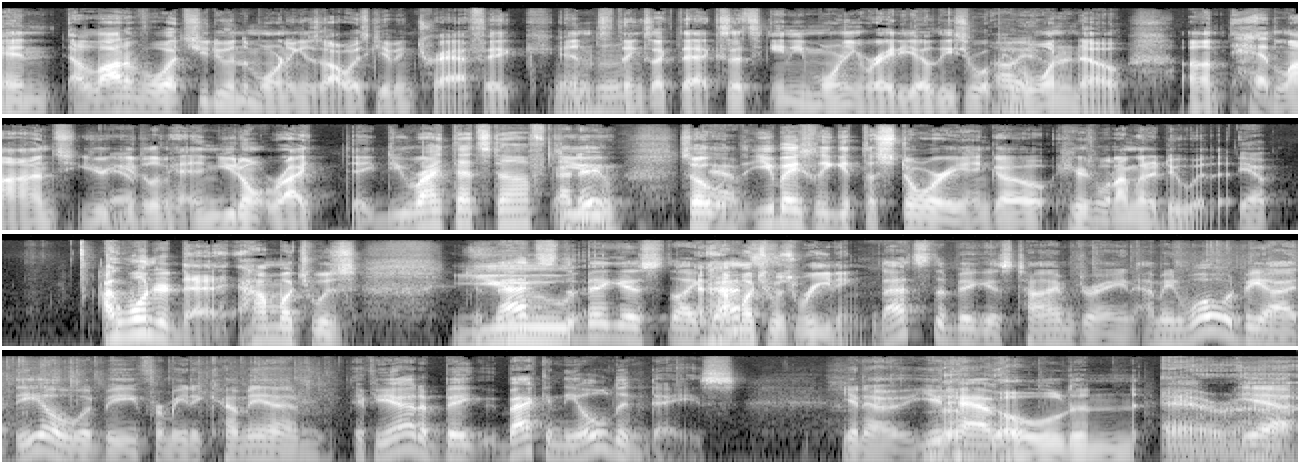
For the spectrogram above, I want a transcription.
And a lot of what you do in the morning is always giving traffic and things like that because that's any morning radio. These are what people Mm-hmm. Oh, yeah. want to know. Um, headlines. You're, Yep. you're delivering, and you don't write. Do you write that stuff? I you, do. So Yeah. you basically get the story and go, "Here's what I'm going to do with it." yep, I wondered that. How much was you? that's the biggest. Like, how much was reading? That's the biggest time drain. I mean, what would be ideal would be for me to come in if you had a big back in the olden days. You know, you'd the have golden era. Yeah,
